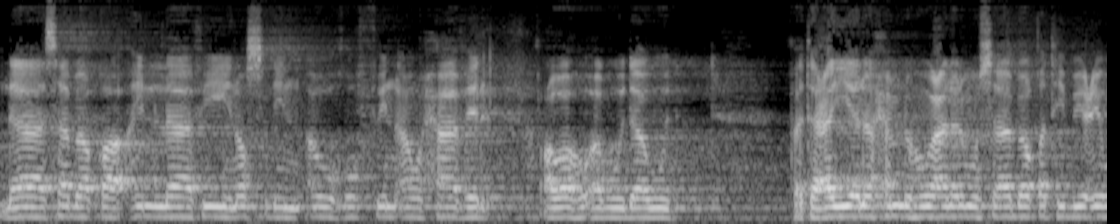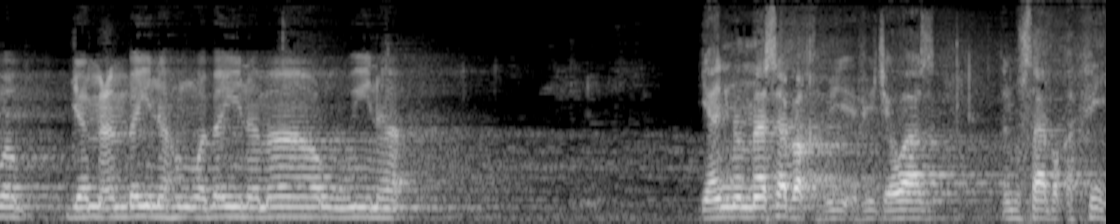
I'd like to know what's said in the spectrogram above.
لا سبق إلا في نصل أو خف أو حافر رواه أبو داود. فتعين حمله على المسابقة بعوض جمعا بينه وبين ما روينا. يعني مما سبق في في جواز المسابقة فيه.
